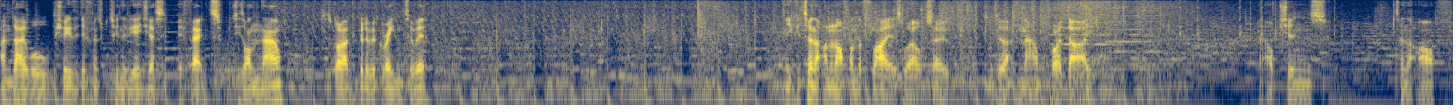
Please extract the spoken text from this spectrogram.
And I will show you the difference between the VHS effect, which is on now. It's got like a bit of a grain to it. You can turn that on and off on the fly as well, so we'll do that now before I die. Uh, options, turn that off.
